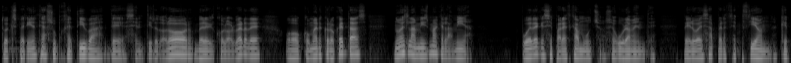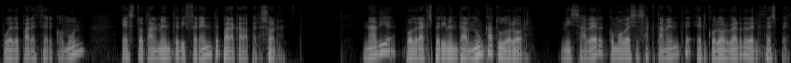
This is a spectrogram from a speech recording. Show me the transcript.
Tu experiencia subjetiva de sentir dolor, ver el color verde o comer croquetas no es la misma que la mía. Puede que se parezca mucho, seguramente, pero esa percepción que puede parecer común es totalmente diferente para cada persona. Nadie podrá experimentar nunca tu dolor, ni saber cómo ves exactamente el color verde del césped,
